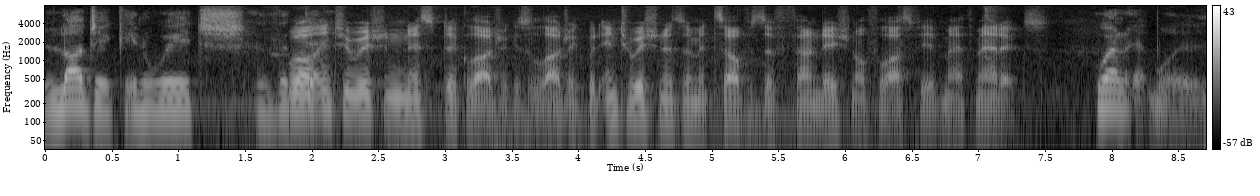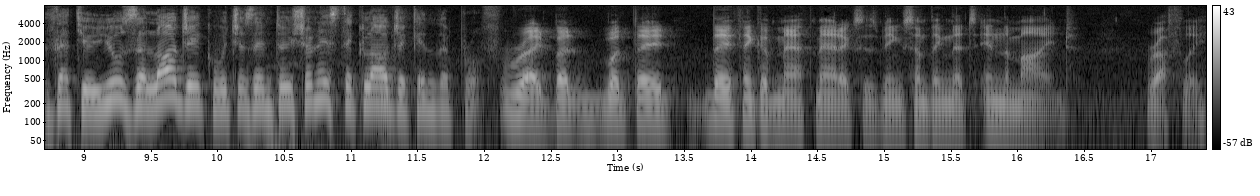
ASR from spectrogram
logic in which the Well, te- intuitionistic logic is a logic, but intuitionism itself is a foundational philosophy of mathematics. well that you use the logic which is intuitionistic logic in the proof. Right, but what they they think of mathematics as being something that's in the mind, roughly.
